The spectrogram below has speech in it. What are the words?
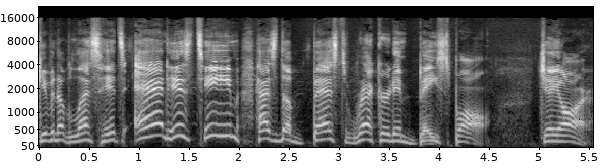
giving up less hits, and his team has the best record in baseball. JR.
